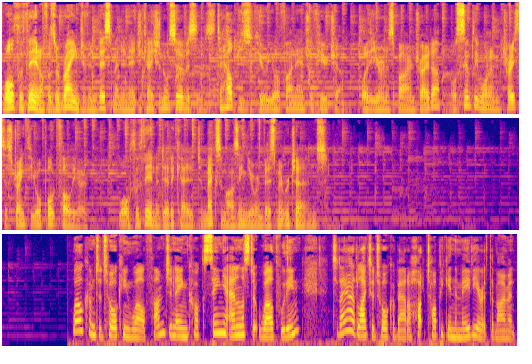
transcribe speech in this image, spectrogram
Wealth Within offers a range of investment and educational services to help you secure your financial future. Whether you're an aspiring trader or simply want to increase the strength of your portfolio, Wealth Within are dedicated to maximising your investment returns. Welcome to Talking Wealth. I'm Janine Cox, Senior Analyst at Wealth Within. Today I'd like to talk about a hot topic in the media at the moment,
